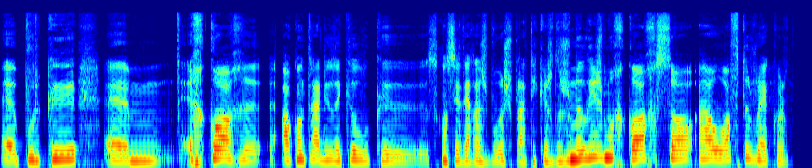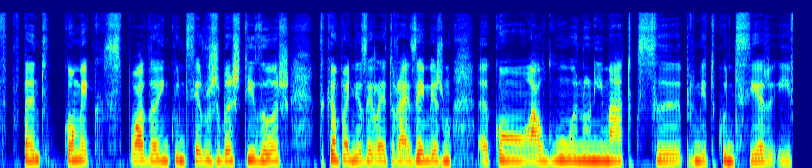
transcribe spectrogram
eh, porque um, ehm, recorre, ao contrário daquilo que se considera as boas práticas do jornalismo, recorre só ao off the record. Portanto, como é que se podem conhecer os bastidores de campanhas eleitorais, é mesmo uh, com algum anonimato que se permite conhecer e,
